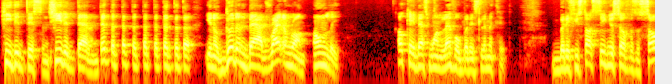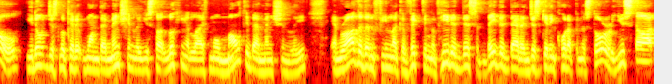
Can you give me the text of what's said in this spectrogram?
He did this and she did that and you know, good and bad, right and wrong only. Okay, that's one level, but it's limited. But if you start seeing yourself as a soul, you don't just look at it one dimensionally. You start looking at life more multidimensionally. And rather than feeling like a victim of he did this and they did that and just getting caught up in the story, you start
